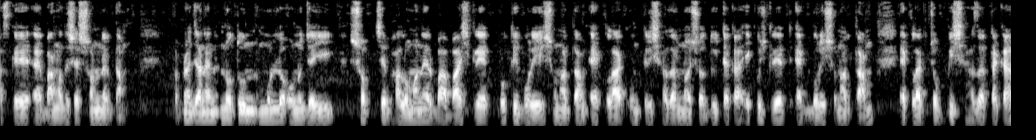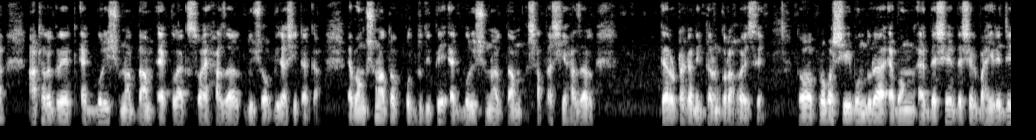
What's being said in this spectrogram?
আজকে বাংলাদেশের স্বর্ণের দাম। আপনারা জানেন, নতুন মূল্য অনুযায়ী সবচেয়ে ভালো মানের বা বাইশ গ্রেড প্রতি বড়ি সোনার দাম এক লাখ উনত্রিশ হাজার নয়শো দুই টাকা, একুশ গ্রেড এক বড়ি সোনার দাম এক লাখ চব্বিশ হাজার টাকা, আঠারো গ্রেড এক বড়ি সোনার দাম এক লাখ ছয় হাজার দুশো বিরাশি টাকা এবং সনাতক পদ্ধতিতে এক বড়ি সোনার দাম সাতাশি হাজার তেরো টাকা নির্ধারণ করা হয়েছে। তো প্রবাসী বন্ধুরা এবং দেশে, দেশের বাইরে যে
